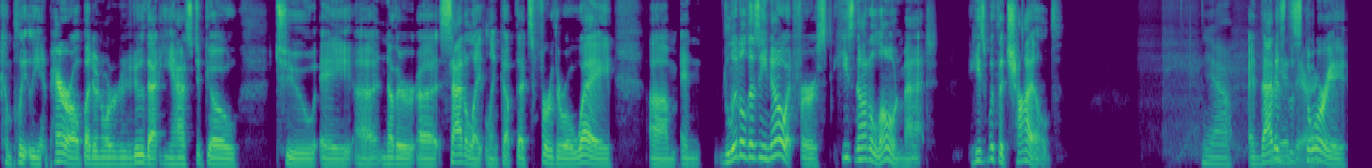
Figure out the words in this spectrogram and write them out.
completely in peril. But in order to do that he has to go to a uh, another uh, satellite link up that's further away um, and little does he know at first, he's not alone, Matt. He's with a child. Yeah. And that is, is, the story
